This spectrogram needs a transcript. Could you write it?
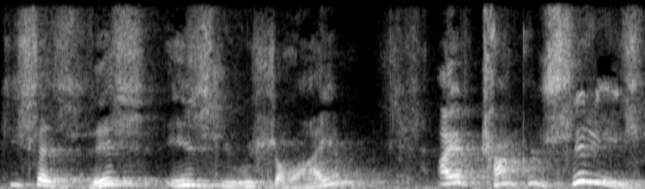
He says, This is Jerusalem? I have conquered cities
